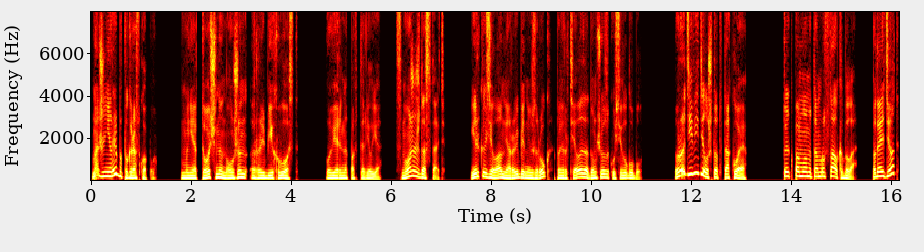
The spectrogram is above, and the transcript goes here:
Мать же не рыба по гороскопу». «Мне точно нужен рыбий хвост», — уверенно повторил я. «Сможешь достать?» Ирка взяла у меня рыбину из рук, повертела и задумчиво закусила губу. «Вроде видел что-то такое. Только, по-моему, там русалка была. Подойдет?»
